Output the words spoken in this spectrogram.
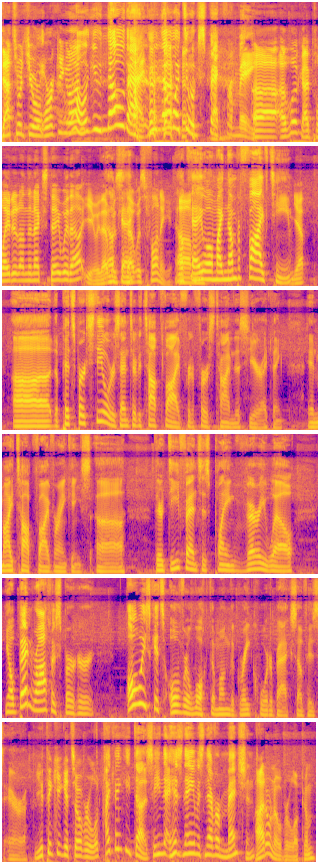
That's what you were working on. Well, you know that. You know what to expect from me. Uh, look, I played it on the next day without you. That was that was funny. okay, Um, well, my number five team. Yep. Uh, the Pittsburgh Steelers entered the top five for the first time this year, I think, in my top five rankings. Uh, their defense is playing very well. You know, Ben Roethlisberger always gets overlooked among the great quarterbacks of his era. You think he gets overlooked? I think he does. He his name is never mentioned. I don't overlook him.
